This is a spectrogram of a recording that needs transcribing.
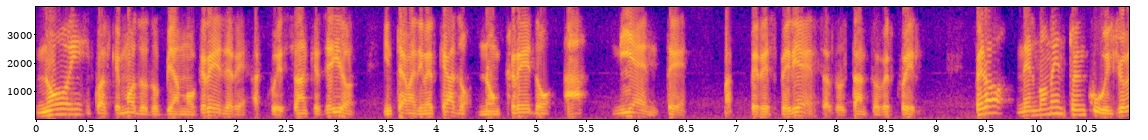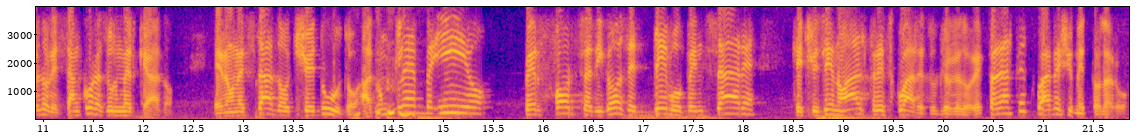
noi in qualche modo dobbiamo credere a questo, anche se io in tema di mercato non credo a niente, ma per esperienza, soltanto per quello. Però nel momento in cui il giocatore sta ancora sul mercato e non è stato ceduto ad un club, io per forza di cose devo pensare che ci siano altre squadre sul giocatore e fra le altre squadre ci metto la Roma.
